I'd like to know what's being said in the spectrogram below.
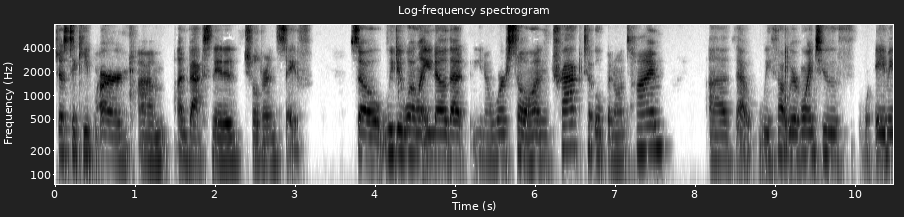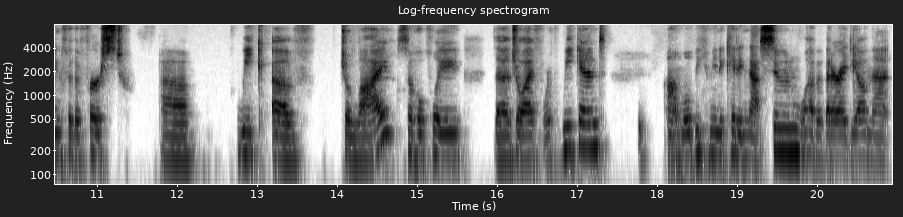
just to keep our um, unvaccinated children safe. So we do want to let you know that you know we're still on track to open on time uh, that we thought we were going to, aiming for the first uh, week of July. So hopefully the July 4th weekend. Um, we'll be communicating that soon. We'll have a better idea on that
